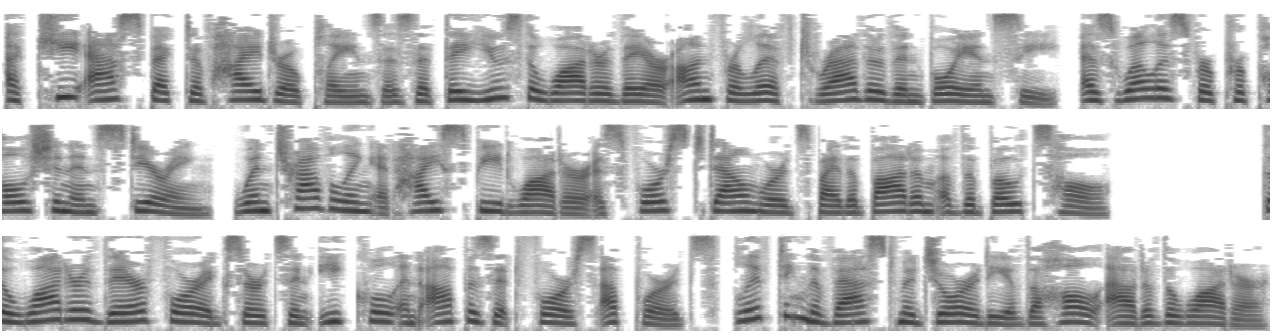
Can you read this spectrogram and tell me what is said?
A key aspect of hydroplanes is that they use the water they are on for lift rather than buoyancy, as well as for propulsion and steering, when traveling at high speed water is forced downwards by the bottom of the boat's hull. The water therefore exerts an equal and opposite force upwards, lifting the vast majority of the hull out of the water.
